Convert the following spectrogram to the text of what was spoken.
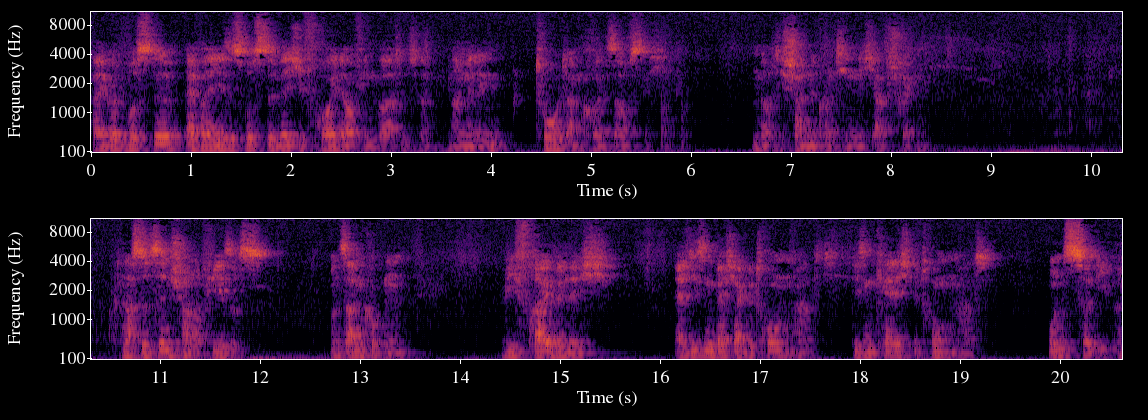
Weil Gott wusste, äh, weil Jesus wusste, welche Freude auf ihn wartete, nahm er den Tod am Kreuz auf sich. Und auch die Schande konnte ihn nicht abschrecken. Lasst uns hinschauen auf Jesus, uns angucken, wie freiwillig er diesen Becher getrunken hat, diesen Kelch getrunken hat, uns zur Liebe.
